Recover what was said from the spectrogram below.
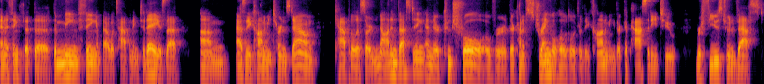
And I think that the the main thing about what's happening today is that um, as the economy turns down, capitalists are not investing, and their control over their kind of stranglehold over the economy, their capacity to refuse to invest,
